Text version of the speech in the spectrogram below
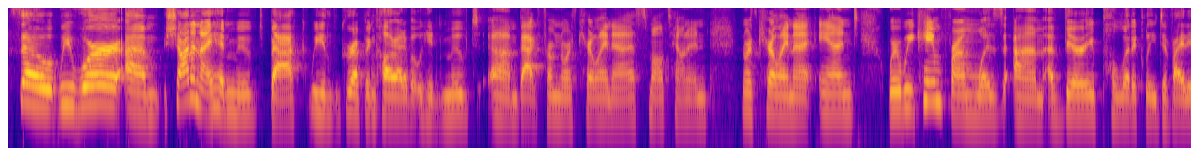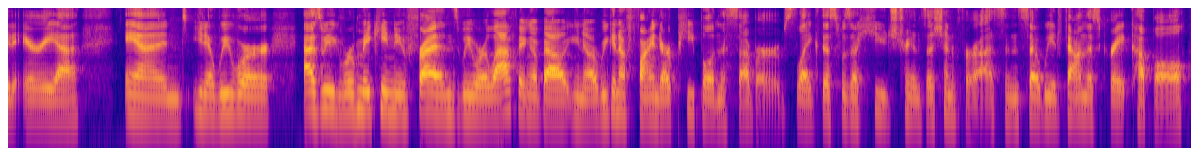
so we were um, Sean and I had moved back. We grew up in Colorado, but we had moved um, back from North Carolina, a small town in North Carolina, and where we came from was um, a very politically divided area. And you know, we were as we were making new friends, we were laughing about, you know, are we going to find our people in the suburbs? Like this was a huge transition for us, and so we had found this great couple,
